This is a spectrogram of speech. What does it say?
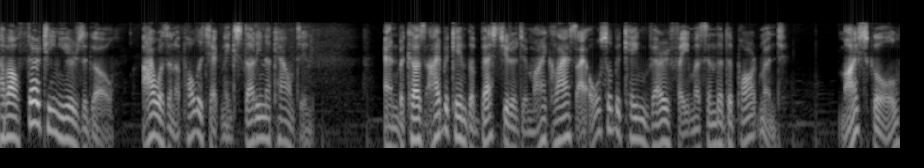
About 13 years ago, I was in a polytechnic studying accounting. And because I became the best student in my class, I also became very famous in the department. My school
